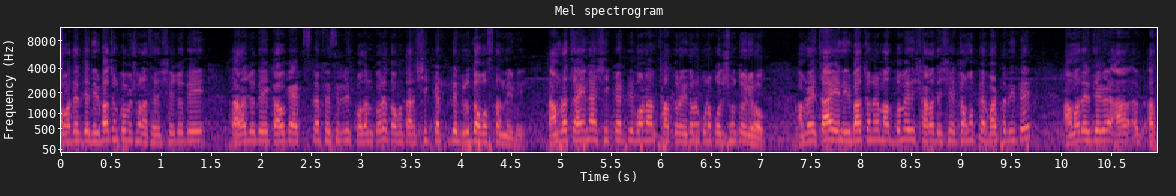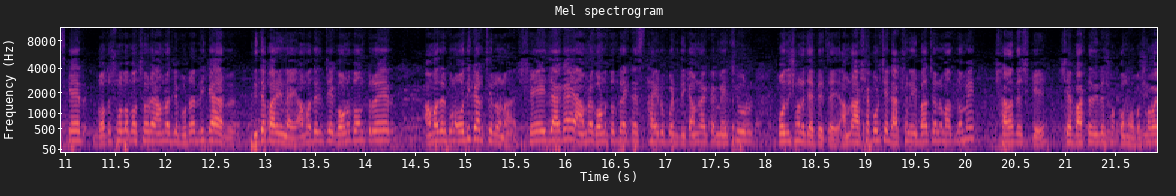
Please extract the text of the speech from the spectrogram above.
আমাদের যে নির্বাচন কমিশন আছে, সে যদি তারা যদি কাউকে এক্সট্রা ফেসিলিটিস প্রদান করে, তখন তারা শিক্ষার্থীদের বিরুদ্ধে অবস্থান নেবে। আমরা চাই না শিক্ষার্থী বনাম ছাত্র, এই ধরনের কোনো পজিশন তৈরি হোক। আমরা চাই নির্বাচনের মাধ্যমে সারা দেশে চমৎকার বার্তা দিতে আমাদের যে আজকের গত ষোলো বছরে আমরা যে ভোটাধিকার দিতে পারি নাই, আমাদের যে গণতন্ত্রের আমাদের কোনো অধিকার ছিল না, সেই জায়গায় আমরা গণতন্ত্রের একটা স্থায়ী রূপের দিকে আমরা একটা ম্যাচিউর পজিশনে যেতে চাই। আমরা আশা করছি ডাকসু নির্বাচনের মাধ্যমে সারা দেশকে সে বার্তা দিতে সক্ষম হবে। সবাই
